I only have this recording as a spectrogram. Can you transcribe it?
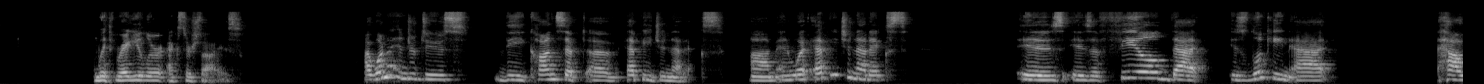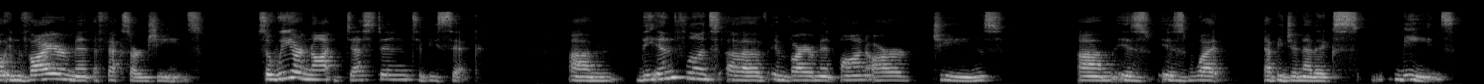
with regular exercise. I want to introduce the concept of epigenetics. Um, and what epigenetics is, is a field that is looking at how environment affects our genes. So we are not destined to be sick. Um, the influence of environment on our genes um, is, is what epigenetics means.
